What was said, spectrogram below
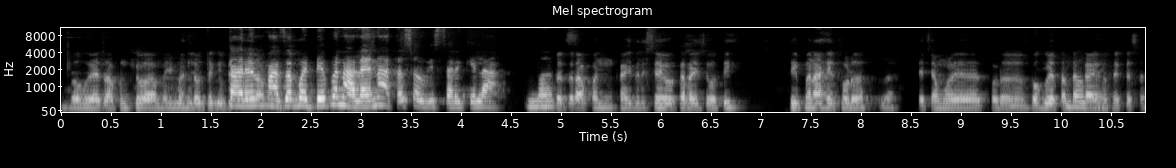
बघूयात आपण. किंवा मी म्हणलं होतं की कारण माझा बर्थडे पण आलाय ना आता सव्वीस तारखेला. मग तर आपण काहीतरी सेवा करायची होती. ती पण आहे थोडं. त्याच्यामुळे थोडं बघूयात आता काय. होतंय कसं.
